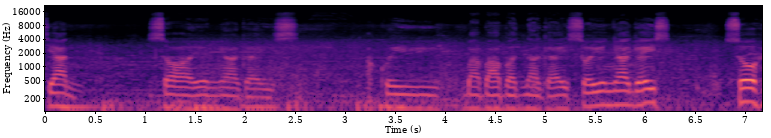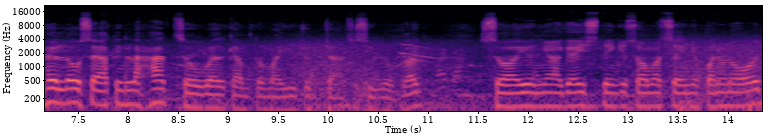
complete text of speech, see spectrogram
tiyan. So ayun nga guys. Ako'y bababad na guys. So ayun nga guys. So, hello sa atin lahat. So, welcome to my YouTube channel, Cecilio Vlog. So, ayun nga guys. Thank you so much sa inyong panonood.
